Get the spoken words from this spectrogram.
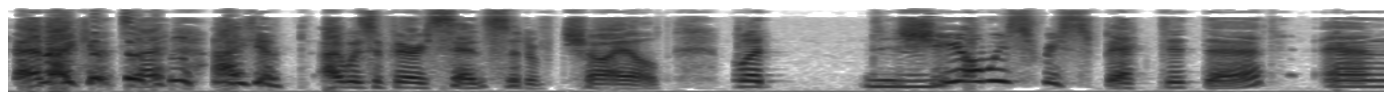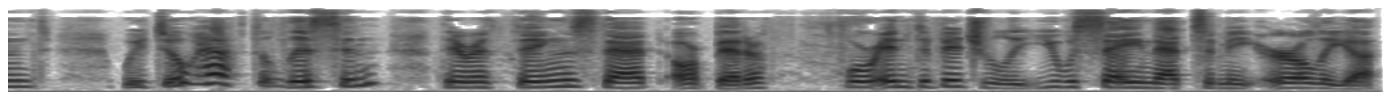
And I could, I, I, I was a very sensitive child, but yeah. she always respected that, and we do have to listen. There are things that are better for individually. You were saying that to me earlier,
